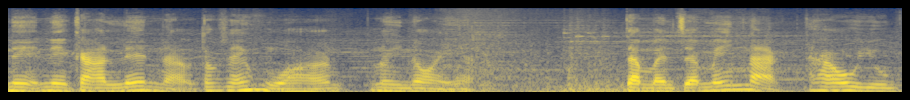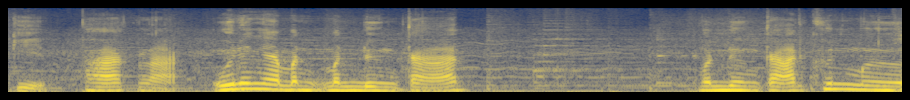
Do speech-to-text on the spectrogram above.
ในในการเล่นอะต้องใช้หัวหน่อยๆอะแต่มันจะไม่หนักเท่ายูกิภาคหลักอุ้ยนี่ไงมันมันดึงการ์ดมันดึงการ์ดขึ้นมือ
